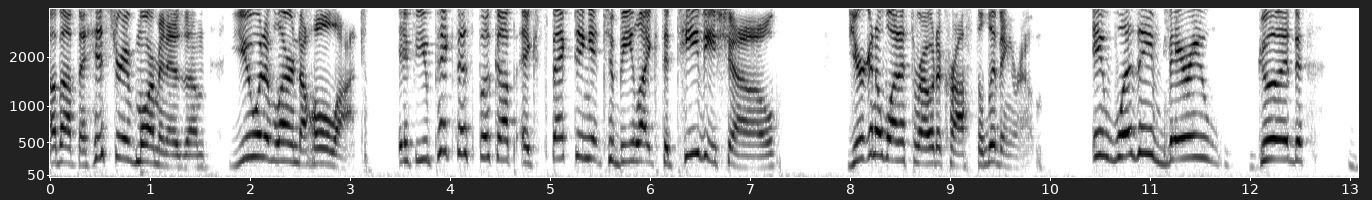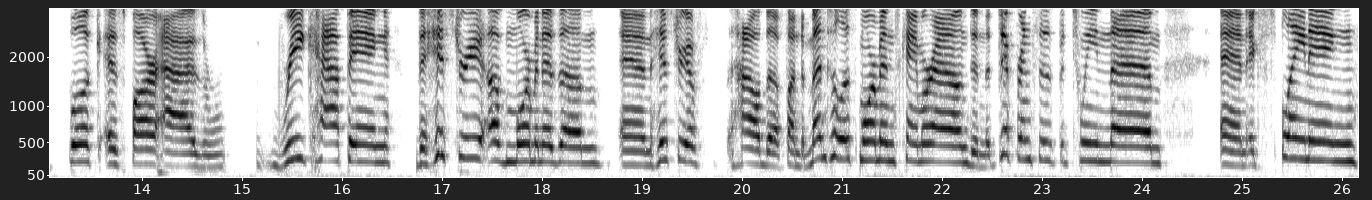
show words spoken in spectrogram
about the history of Mormonism, you would have learned a whole lot if you pick this book up expecting it to be like the TV show, you're going to want to throw it across the living room. It was a very good book as far as recapping the history of Mormonism and history of how the fundamentalist Mormons came around and the differences between them and explaining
